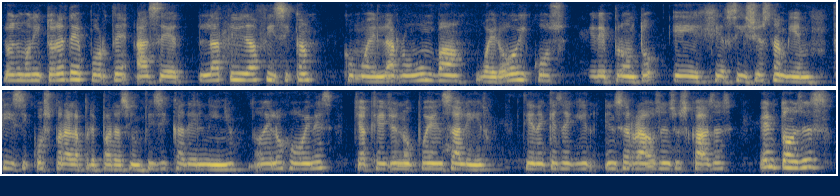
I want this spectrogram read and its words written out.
los monitores de deporte a hacer la actividad física como es la rumba o aeróbicos, de pronto ejercicios también físicos para la preparación física del niño o de los jóvenes, ya que ellos no pueden salir, tienen que seguir encerrados en sus casas. Entonces,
